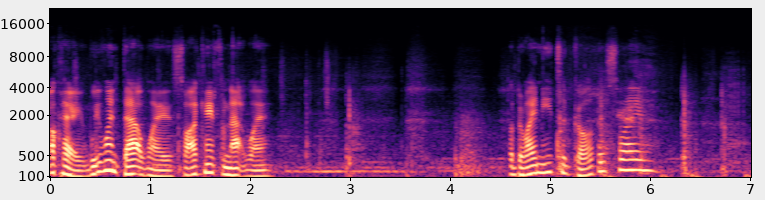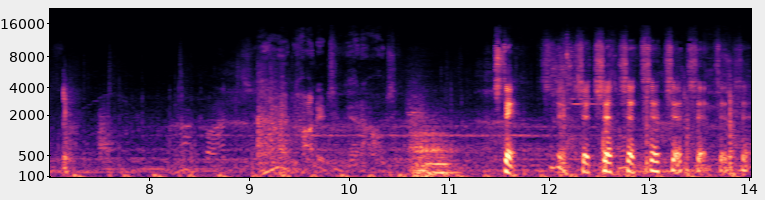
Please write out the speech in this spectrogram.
Okay, we went that way, so I came from that way. Do I need to go this way? Shit, shit, shit, shit, shit, shit, shit, shit, shit.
